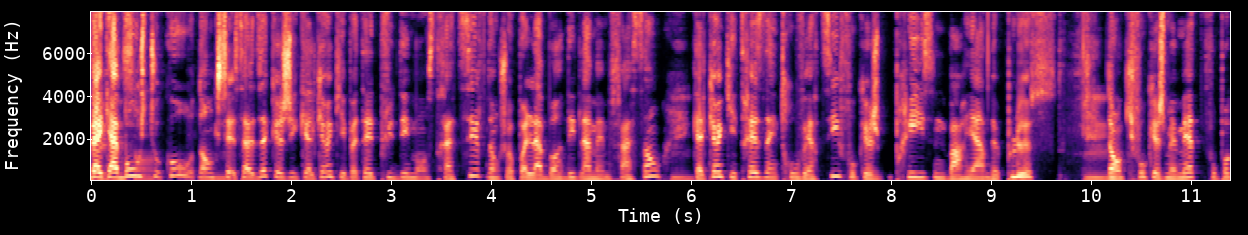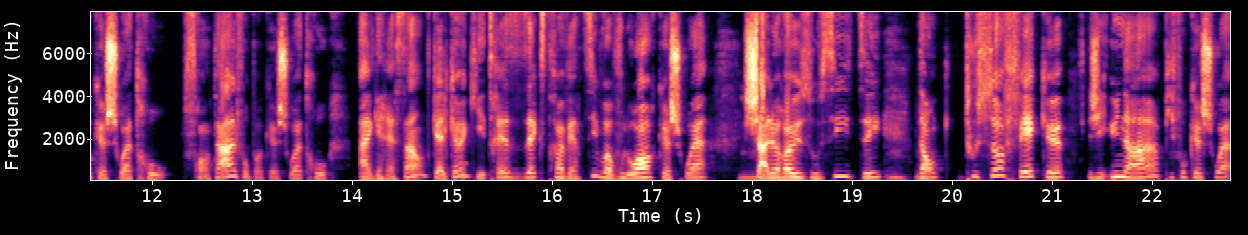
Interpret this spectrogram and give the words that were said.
Ben, qu'elle bouge tout court. Donc, Mm. ça veut dire que j'ai quelqu'un qui est peut-être plus démonstratif, donc je vais pas l'aborder de la même façon. Mm. Quelqu'un qui est très introverti, il faut que je prise une barrière de plus. Mm. Donc, il faut que je me mette, faut pas que je sois trop frontale, faut pas que je sois trop agressante. Quelqu'un qui est très extraverti va vouloir que je sois Mm. chaleureuse aussi, tu sais. Mm. Donc, tout ça fait que j'ai une heure, puis il faut que je sois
